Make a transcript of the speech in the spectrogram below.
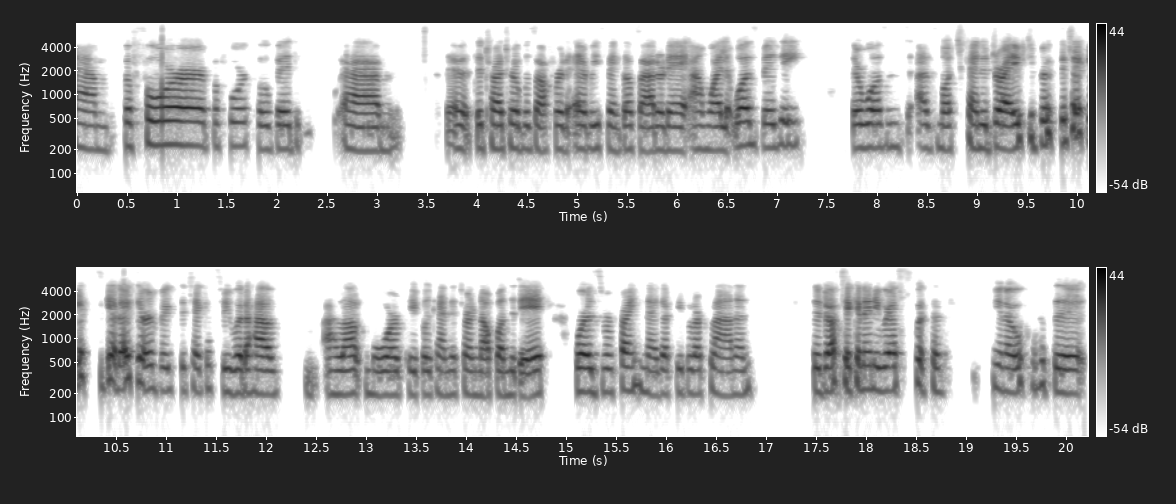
um before before COVID, um the the trad trail was offered every single Saturday and while it was busy, there wasn't as much kind of drive to book the tickets to get out there and book the tickets we would have a lot more people kind of turning up on the day. Whereas we're finding now that people are planning, they're not taking any risks with the, you know, with the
